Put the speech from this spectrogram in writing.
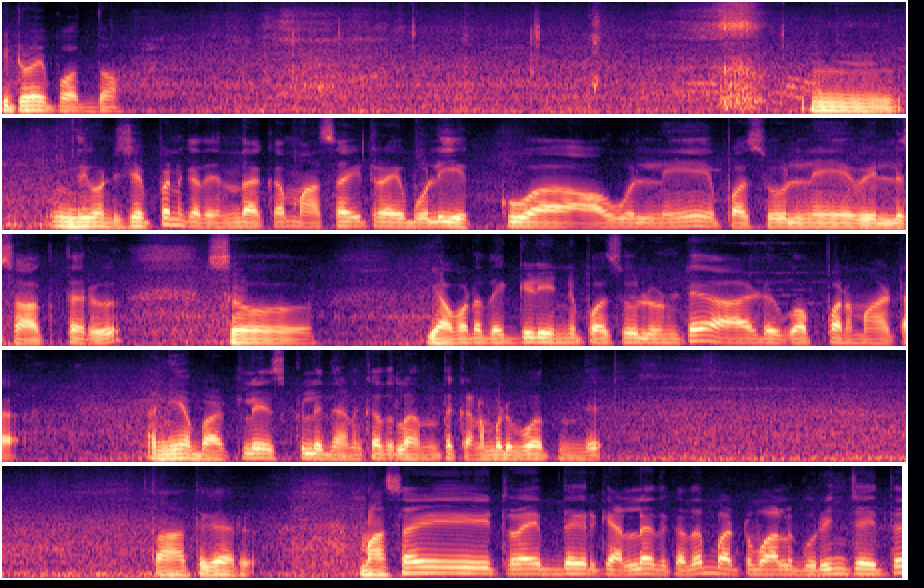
ఇటువైపు వద్దాం. ఇదిగోండి చెప్పాను కదా ఇందాక మసాయి ట్రైబుల్ ఎక్కువ ఆవుల్ని పశువుల్ని వీళ్ళు సాకుతారు. సో ఎవరి దగ్గర ఎన్ని పశువులు ఉంటే ఆడు గొప్ప అనమాట అని ఆ బట్టలు వేసుకోలేదు వెనకతలు అంతా కనబడిపోతుంది. తాతగారు మసాయి ట్రైబ్ దగ్గరికి వెళ్ళలేదు కదా బట్ వాళ్ళ గురించి అయితే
